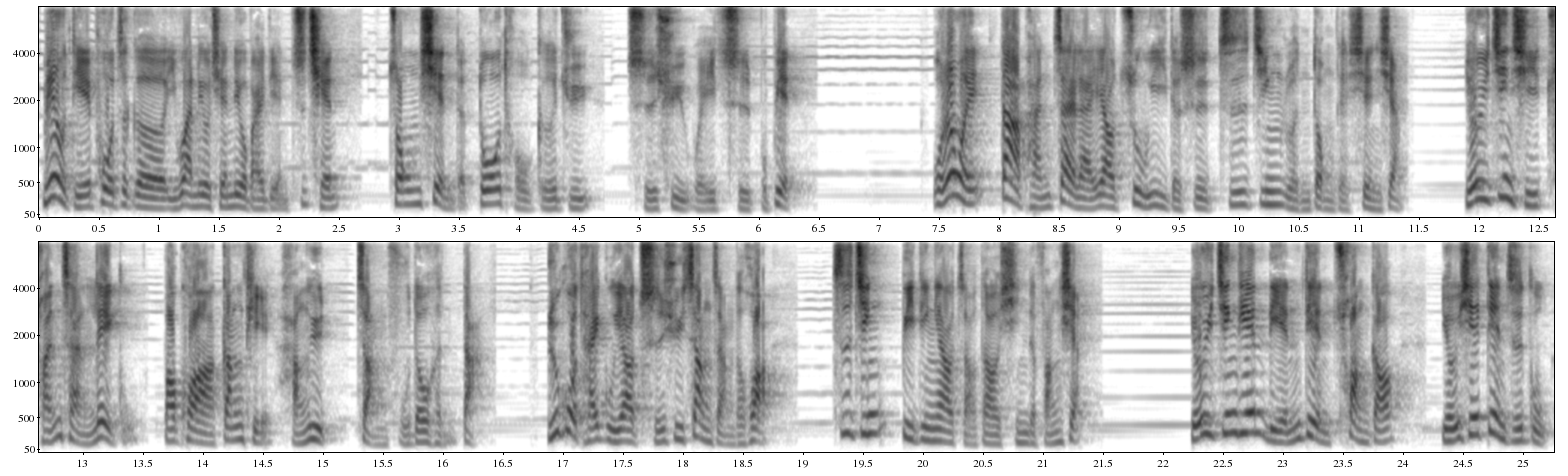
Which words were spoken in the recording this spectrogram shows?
没有跌破这个一万六千六百点之前，中线的多头格局持续维持不变。我认为大盘再来要注意的是资金轮动的现象。由于近期船产类股，包括钢铁、航运涨幅都很大，如果台股要持续上涨的话，资金必定要找到新的方向。由于今天连电创高，有一些电子股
